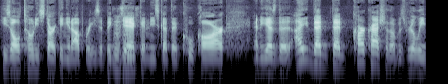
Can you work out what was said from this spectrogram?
he's all Tony Starking it up, where he's a big dick and he's got the cool car and he has the. I that that car crash I thought was really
